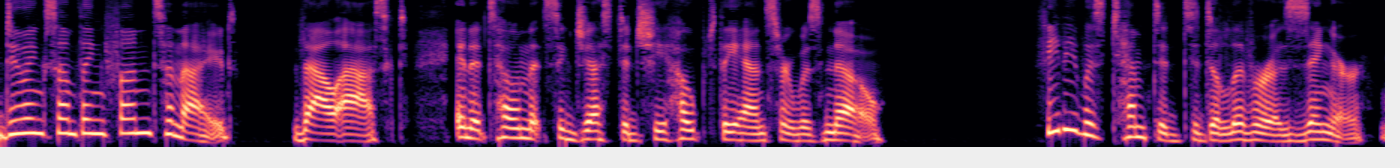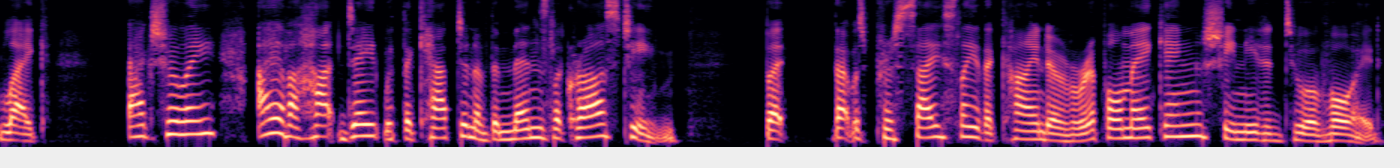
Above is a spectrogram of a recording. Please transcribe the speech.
Doing something fun tonight? Val asked, in a tone that suggested she hoped the answer was no. Phoebe was tempted to deliver a zinger, like, Actually, I have a hot date with the captain of the men's lacrosse team. But that was precisely the kind of ripple making she needed to avoid.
